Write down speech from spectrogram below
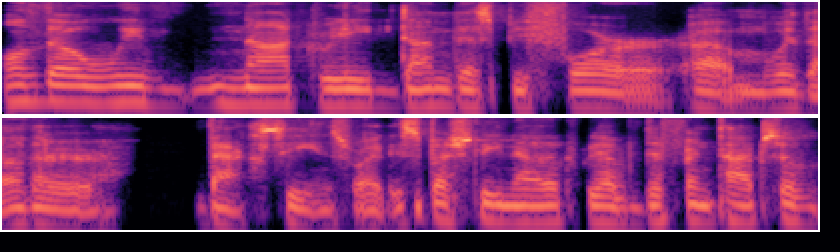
although we've not really done this before um, with other vaccines, right? Especially now that we have different types of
